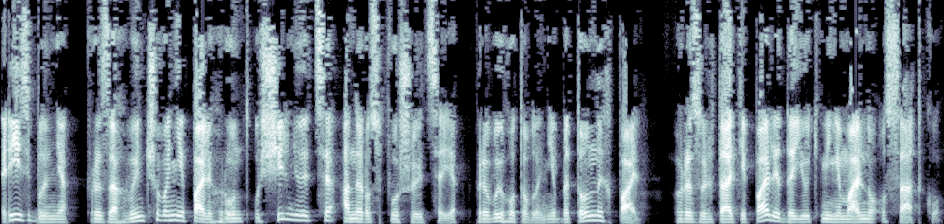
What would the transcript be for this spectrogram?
різьблення. При загвинчуванні паль ґрунт ущільнюється, а не розпушується, як при виготовленні бетонних паль. В результаті палі дають мінімальну осадку.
